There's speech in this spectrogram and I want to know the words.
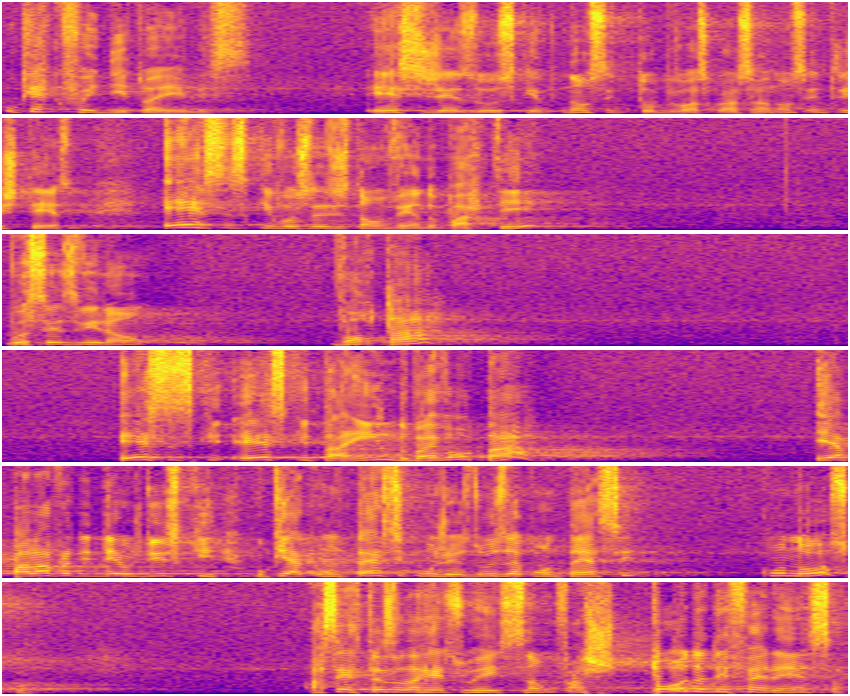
o que é que foi dito a eles? Esse Jesus que não se turbe o vosso coração, não se entristeçam, esses que vocês estão vendo partir, vocês virão voltar. Esses que, esse que está indo vai voltar. E a palavra de Deus diz que o que acontece com Jesus acontece conosco. A certeza da ressurreição faz toda a diferença.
